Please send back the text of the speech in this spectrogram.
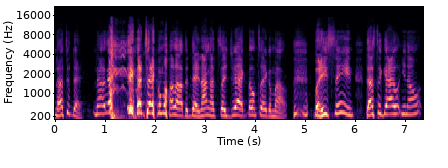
not today. No, you're going to take them all out today. Now I'm going to say, Jack, don't take them out. But he's seen, that's the guy, you know,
